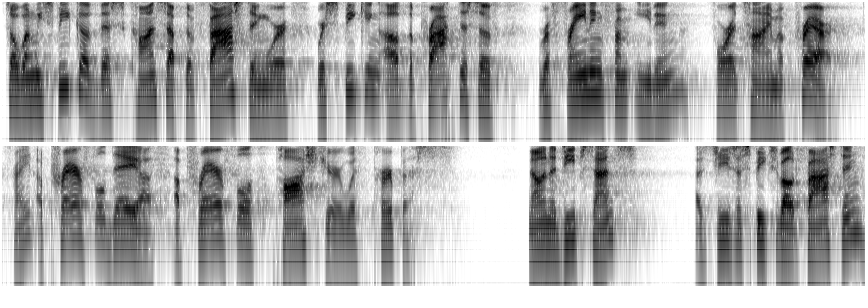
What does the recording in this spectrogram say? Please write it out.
So, when we speak of this concept of fasting, we're, we're speaking of the practice of refraining from eating for a time of prayer, right? A prayerful day, a, a prayerful posture with purpose. Now, in a deep sense, as Jesus speaks about fasting,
